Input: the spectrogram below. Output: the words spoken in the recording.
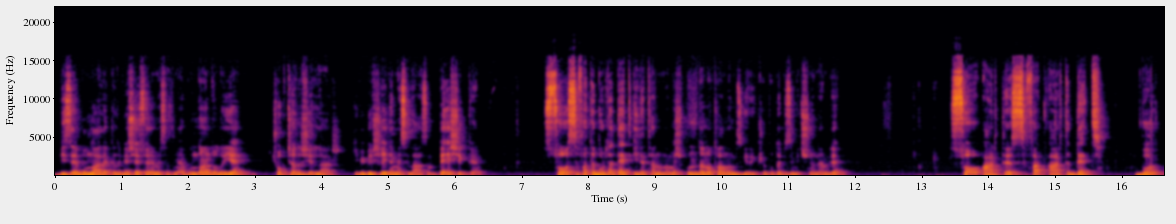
bize bununla alakalı bir şey söylemesi lazım. Yani bundan dolayı çok çalışırlar gibi bir şey demesi lazım. B şıkkı. So sıfatı burada that ile tanımlamış. Bunu da not almamız gerekiyor. Bu da bizim için önemli. So artı sıfat artı that. Bu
